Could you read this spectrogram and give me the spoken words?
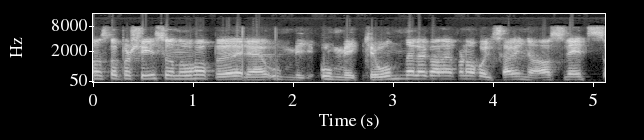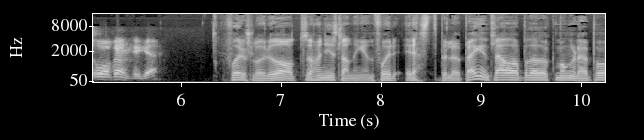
og stå på ski, så nå håper vi dere omikron eller hva det er for noe, holder seg unna Sveits og Frankrike. Foreslår du da at han islendingen får restbeløpet, egentlig, da, på det dere mangler på,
